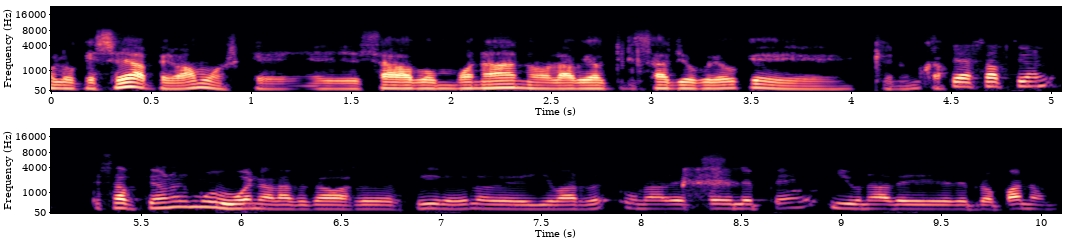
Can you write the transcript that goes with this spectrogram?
lo que sea, pero vamos, que esa bombona no la voy a utilizar yo creo que, nunca. esa, opción, esa opción es muy buena la que acabas de decir, ¿eh? la de llevar una de GLP y una de, propano.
